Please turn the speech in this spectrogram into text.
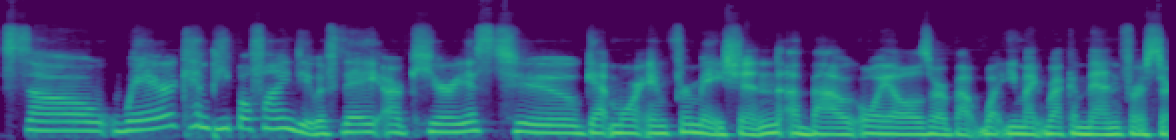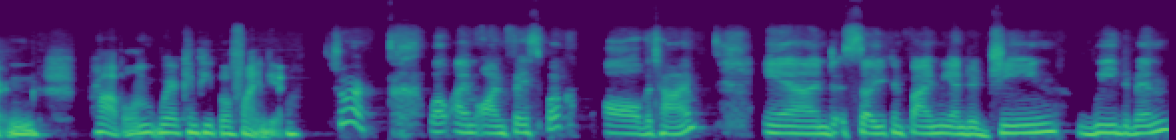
So, where can people find you if they are curious to get more information about oils or about what you might recommend for a certain problem? Where can people find you? Sure. Well, I'm on Facebook all the time. And so you can find me under Jean Weedman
